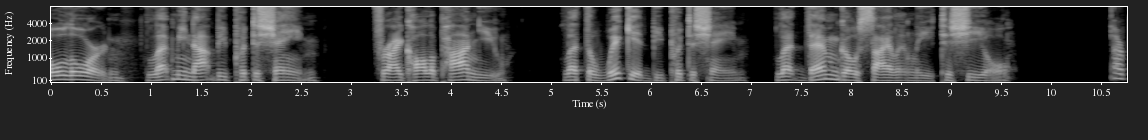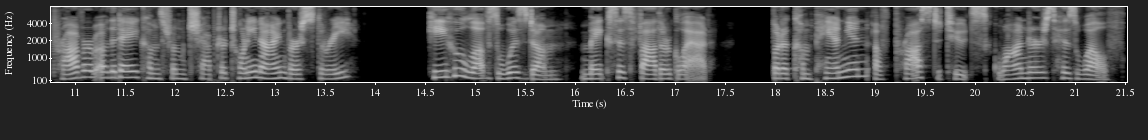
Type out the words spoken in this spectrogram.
O Lord, let me not be put to shame, for I call upon you. Let the wicked be put to shame. Let them go silently to Sheol. Our proverb of the day comes from chapter 29, verse 3. He who loves wisdom makes his father glad, but a companion of prostitutes squanders his wealth.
